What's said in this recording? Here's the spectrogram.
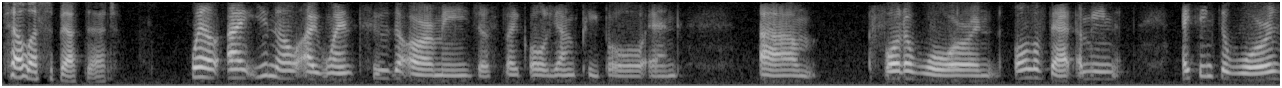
tell us about that. Well, I, you know, I went to the army just like all young people and um, fought a war and all of that. I mean, I think the wars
